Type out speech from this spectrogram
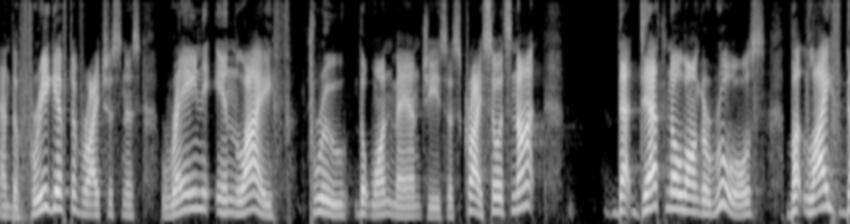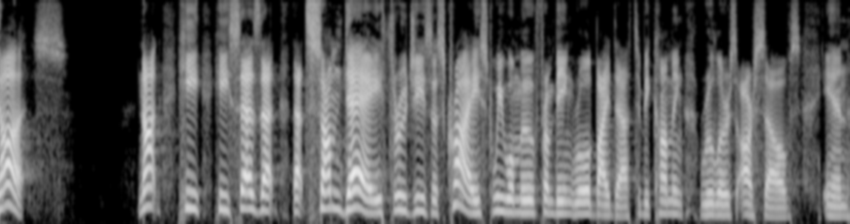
and the free gift of righteousness, reign in life through the one man, Jesus Christ. So it's not that death no longer rules, but life does. Not he, he says that, that someday through Jesus Christ we will move from being ruled by death to becoming rulers ourselves in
